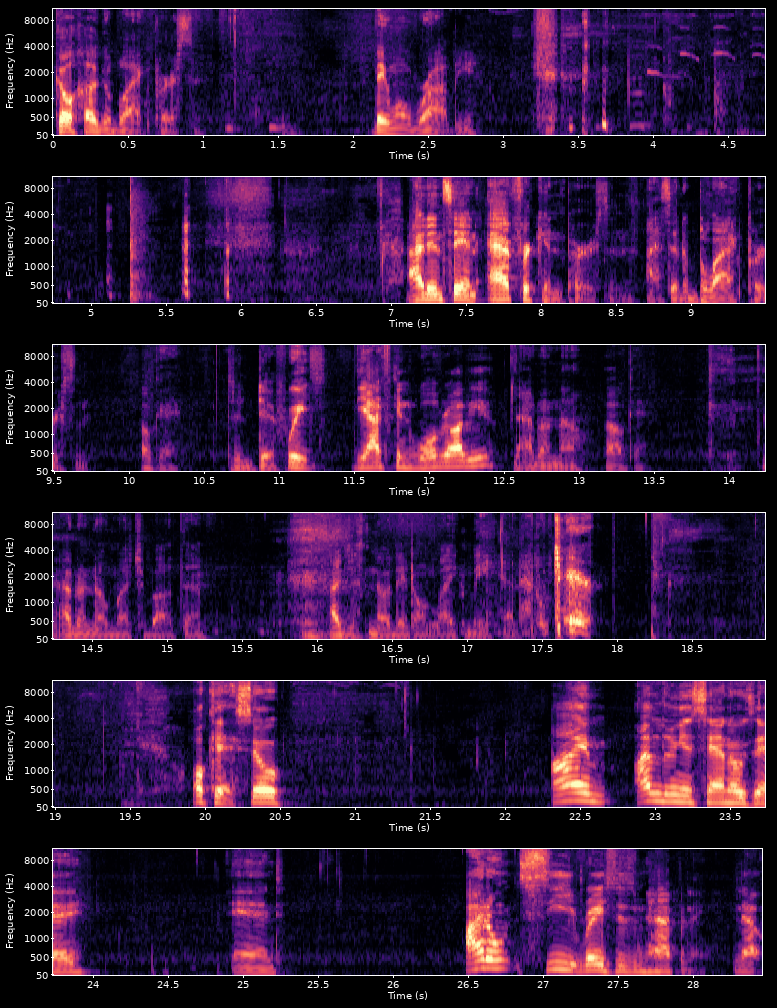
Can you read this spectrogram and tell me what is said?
Go hug a black person. They won't rob you. I didn't say an African person. I said a black person. Okay. There's a difference. Wait, the African will rob you? I don't know. Oh, okay. I don't know much about them. I just know they don't like me, and I don't care. Okay, so I'm I'm living in San Jose, and I don't see racism happening. Now,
